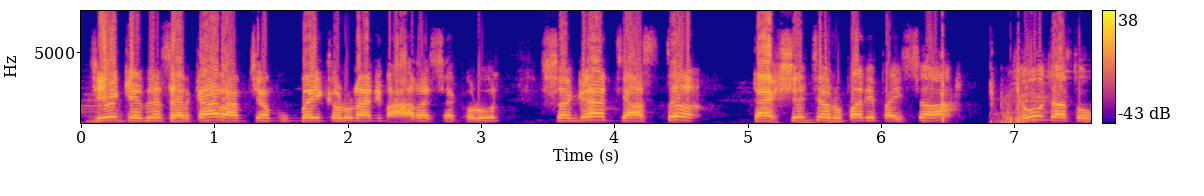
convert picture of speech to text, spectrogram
जे केंद्र सरकार आमच्या मुंबईकडून आणि महाराष्ट्राकडून सगळ्यात जास्त टॅक्सेच्या रूपाने पैसा घेऊन जातो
